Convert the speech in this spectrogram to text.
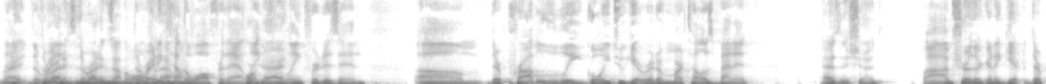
Right. The, The writing- writing's, the writing's on the wall The for writing's that on the wall for that. Poor Langford, guy. Langford is in. Um, they're probably going to get rid of Martellus Bennett. As they should. I'm sure they're going to get. They're.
